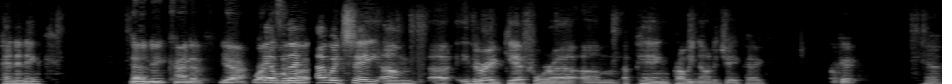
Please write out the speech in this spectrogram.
pen and ink? Ink, kind of. Yeah. Why yeah, well then not- I would say um, uh, either a GIF or a um, a PNG, probably not a JPEG. Okay. Yeah.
